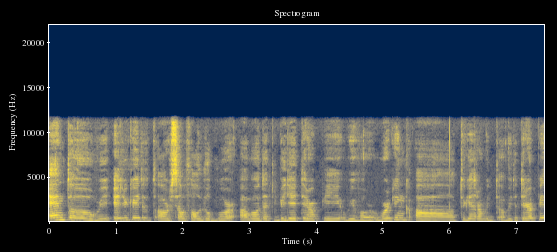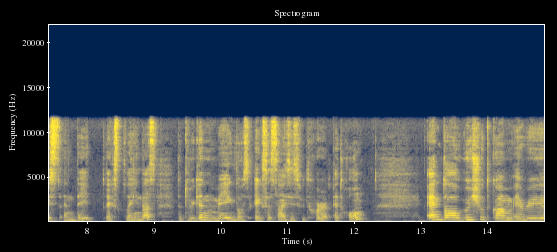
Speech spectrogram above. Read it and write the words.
and uh, we educated ourselves a little more about that BDA therapy. We were working uh, together with, uh, with the therapist and they explained us that we can make those exercises with her at home and uh, we should come every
